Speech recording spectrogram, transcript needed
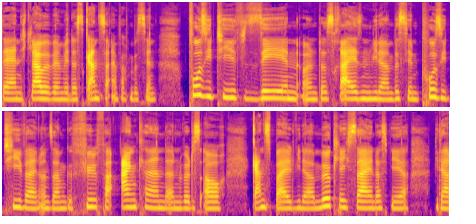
denn ich glaube, wenn wir das Ganze einfach ein bisschen positiv sehen und das Reisen wieder ein bisschen positiver in unserem Gefühl verankern, dann wird es auch ganz bald wieder möglich sein, dass wir wieder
